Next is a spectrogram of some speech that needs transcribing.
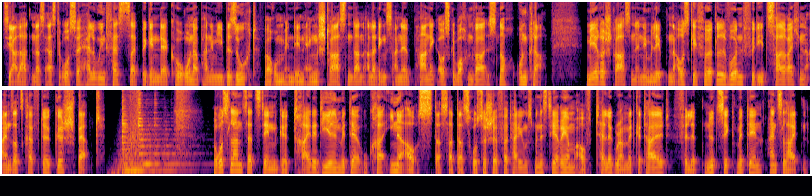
Sie alle hatten das erste große Halloween-Fest seit Beginn der Corona-Pandemie besucht. Warum in den engen Straßen dann allerdings eine Panik ausgebrochen war, ist noch unklar. Mehrere Straßen in dem belebten Ausgehviertel wurden für die zahlreichen Einsatzkräfte gesperrt. Russland setzt den Getreidedeal mit der Ukraine aus. Das hat das russische Verteidigungsministerium auf Telegram mitgeteilt. Philipp Nützig mit den Einzelheiten.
